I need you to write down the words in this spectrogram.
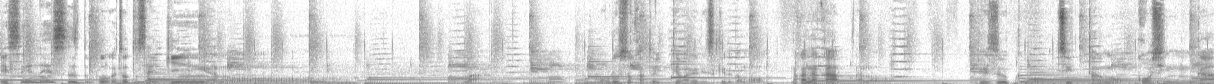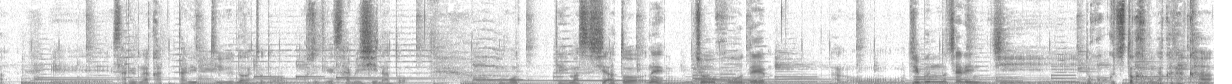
SNS の方がちょっと最近あのまあおろそかと言ってはあれですけれどもなかなかあの Facebook も Twitter も更新が、えー、されなかったりっていうのがちょっと個人的に寂しいなと思っていますしあとね情報であの自分のチャレンジの告知とかもなかなか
